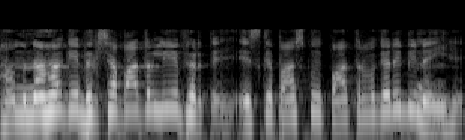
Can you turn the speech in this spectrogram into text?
हम नहा के भिक्षा पात्र लिए फिरते हैं। इसके पास कोई पात्र वगैरह भी नहीं है।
